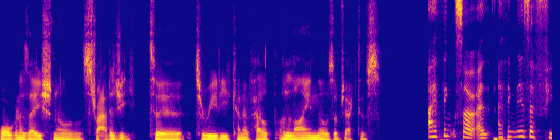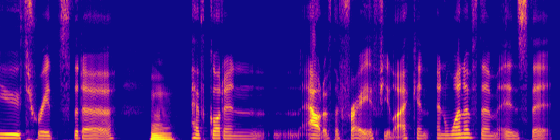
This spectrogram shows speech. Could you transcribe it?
organizational strategy to to really kind of help align those objectives i think so i, I think there's a few threads that are hmm. Have gotten out of the fray, if you like. And, and one of them is that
